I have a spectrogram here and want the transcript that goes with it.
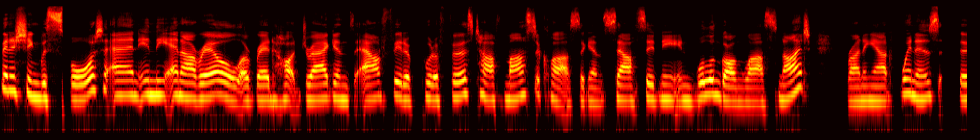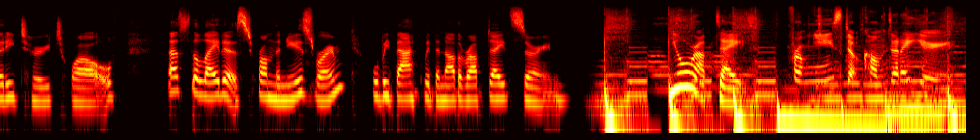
Finishing with sport, and in the NRL, a Red Hot Dragons outfit have put a first half masterclass against South Sydney in Wollongong last night, running out winners 32 12. That's the latest from the newsroom. We'll be back with another update soon. Your update from news.com.au.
